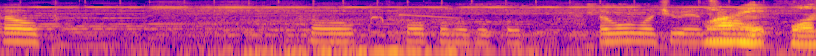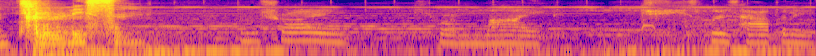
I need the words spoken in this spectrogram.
Help. Help. Help, help, help, help, help. I won't let you answer Why me. won't you listen? I'm trying. You are mine. Jeez, what is happening?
